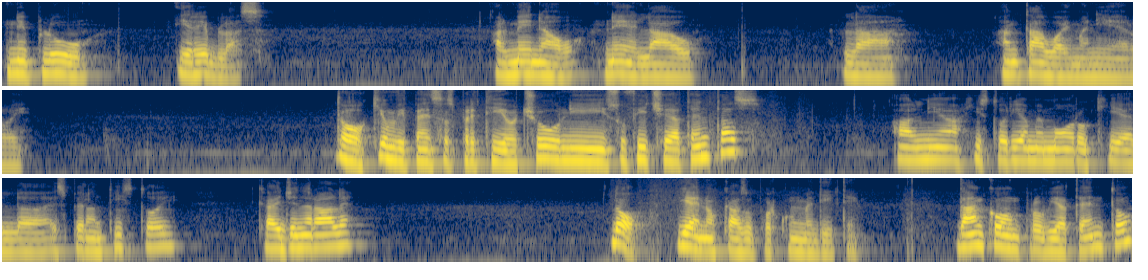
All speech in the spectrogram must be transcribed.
ne plu ireblas almenau ne lau la antauai manieroi. Do, cium vi pensas per tio? Ciu ni suffice attentas al nia historia memoro kiel uh, esperantistoi, cae generale? Do, jen caso por kunmediti. Dankon pro vi attento,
